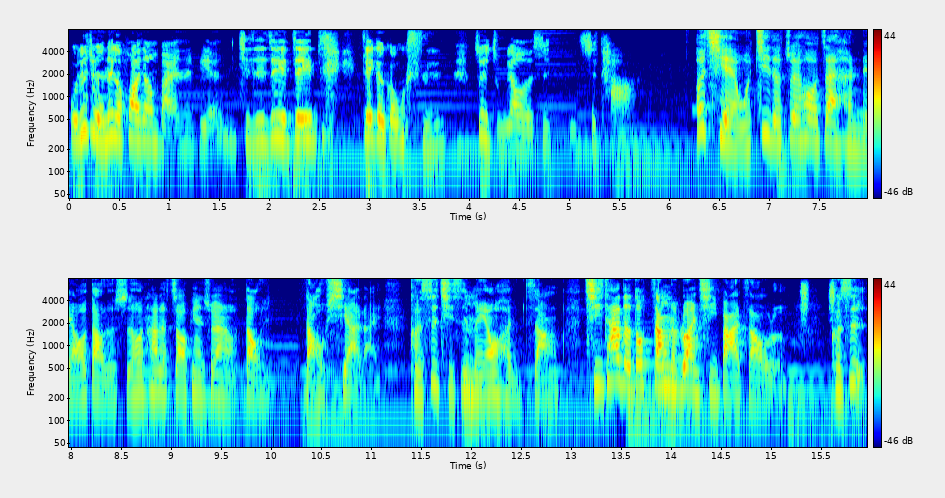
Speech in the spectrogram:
我就觉得那个画像摆在那边，其实这个这这个公司最主要的是是他，而且我记得最后在很潦倒的时候，他的照片虽然有倒。倒下来，可是其实没有很脏，嗯、其他的都脏的乱七八糟了。嗯、可是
